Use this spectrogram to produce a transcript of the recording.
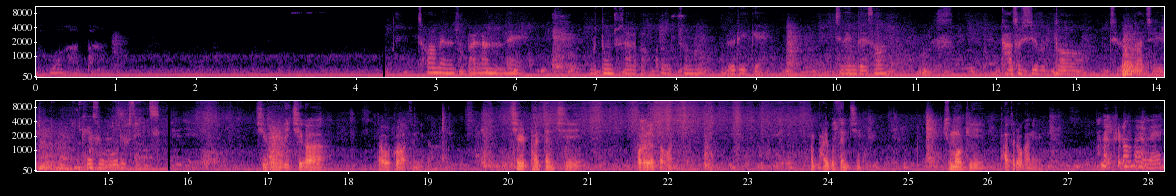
너무 아파. 처음에는 좀 빨랐는데 무통 주사를 받고 좀 느리게 진행돼서 5시부터 지금까지 계속 5, 6cm. 지금 리치가 나올 것 같습니다. 7, 8cm 벌어졌다고 합니다. 한 8, 9cm. 주먹이 다 들어가네요. 아, 그런 말 왜?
